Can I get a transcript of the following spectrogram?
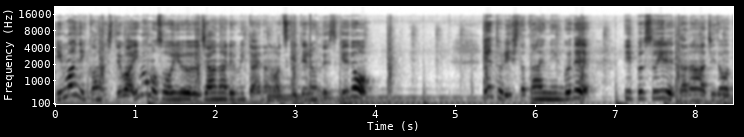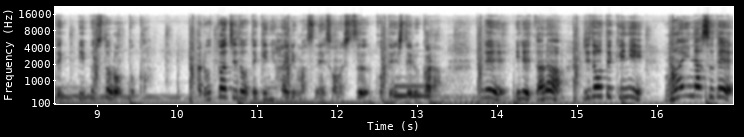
今に関しては今もそういうジャーナルみたいなのはつけてるんですけどエントリーしたタイミングでピープス入れたら自動的ピープストローとかあロットは自動的に入りますね損失固定してるから。で入れたら自動的にマイナスで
